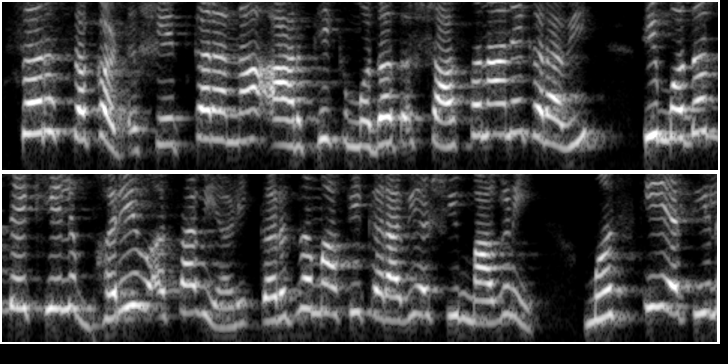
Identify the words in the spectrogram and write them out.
सरसकट शेतकऱ्यांना आर्थिक मदत शासनाने करावी. ती मदत देखील भरीव असावी आणि कर्जमाफी करावी अशी मागणी म्हस्की येथील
